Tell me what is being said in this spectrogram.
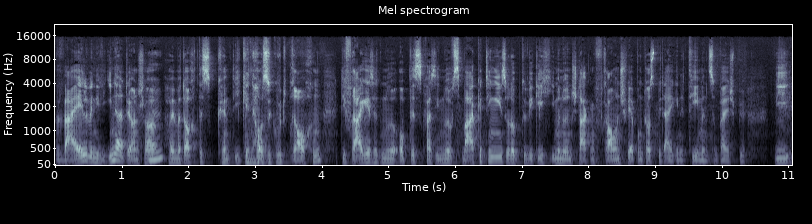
weil, wenn ich die Inhalte anschaue, mhm. habe ich mir gedacht, das könnte ich genauso gut brauchen. Die Frage ist halt nur, ob das quasi nur aufs Marketing ist oder ob du wirklich immer nur einen starken Frauenschwerpunkt hast mit eigenen Themen zum Beispiel. Wie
